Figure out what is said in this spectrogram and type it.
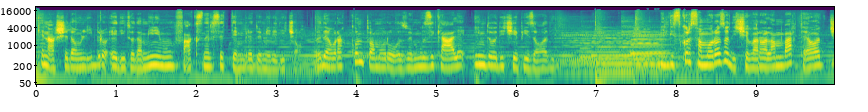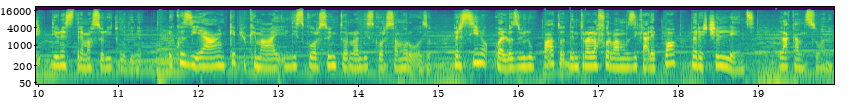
che nasce da un libro edito da Minimum Fax nel settembre 2018 ed è un racconto amoroso e musicale in 12 episodi il discorso amoroso, diceva Roland Barthes, è oggi di un'estrema solitudine e così è anche più che mai il discorso intorno al discorso amoroso, persino quello sviluppato dentro la forma musicale pop per eccellenza, la canzone.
